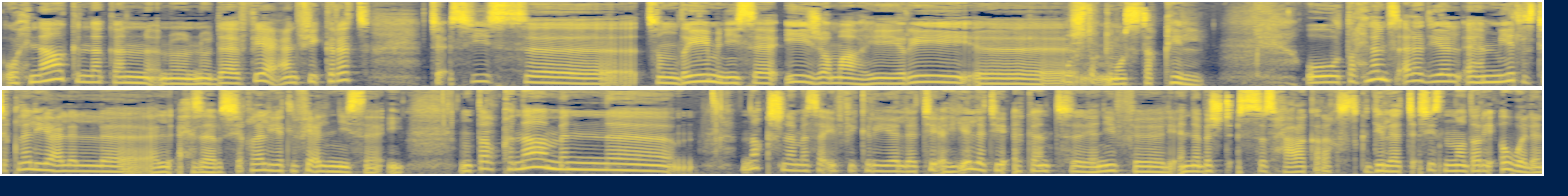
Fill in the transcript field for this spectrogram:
وحنا كنا كندافع عن فكرة تأسيس آه، تنظيم نسائي جماهيري آه، مستقل, مستقل. وطرحنا المسألة ديال أهمية الاستقلالية على الأحزاب استقلالية الفعل النسائي. انطلقنا من ناقشنا مسائل فكرية التي هي التي كانت يعني في لأن باش تأسس حركة راه خصك دير لها التأسيس النظري اولا.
